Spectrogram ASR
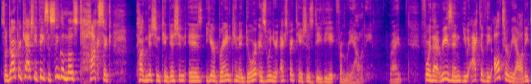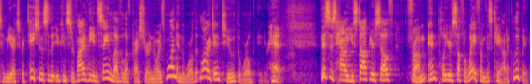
So Dr. Kashey thinks the single most toxic cognition condition is your brain can endure is when your expectations deviate from reality, right? For that reason, you actively alter reality to meet expectations so that you can survive the insane level of pressure and noise, one, in the world at large, and two, the world in your head. This is how you stop yourself from and pull yourself away from this chaotic looping.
